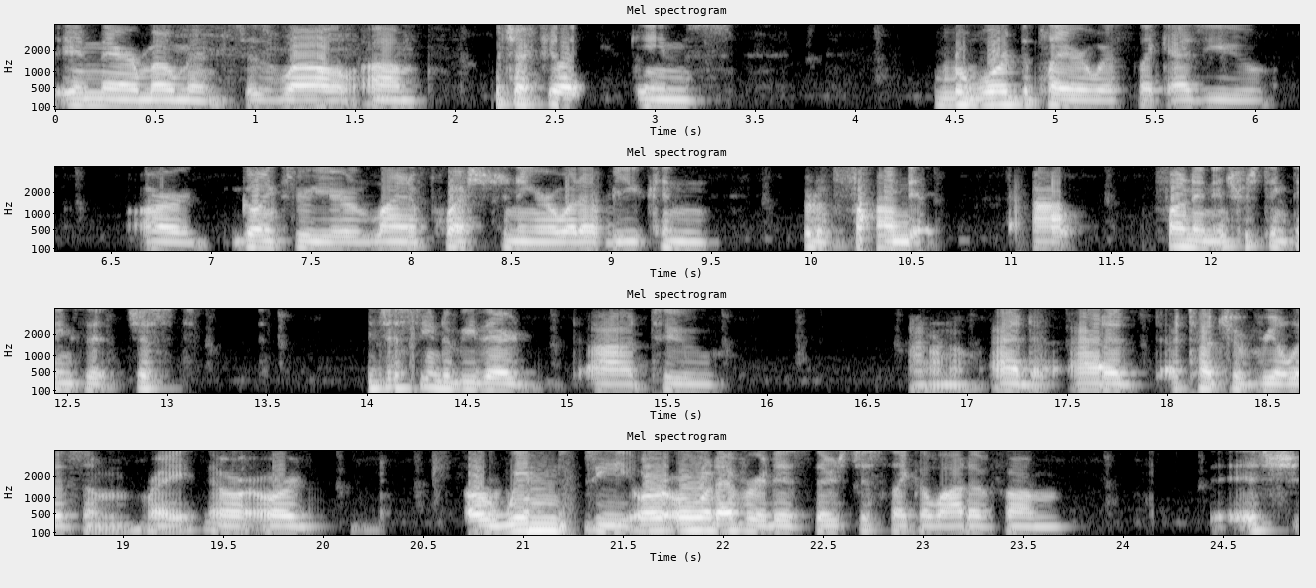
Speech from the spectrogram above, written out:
in there moments as well, um, which I feel like games reward the player with. Like as you are going through your line of questioning or whatever, you can sort of find out fun and interesting things that just it just seem to be there uh, to I don't know add add a, a touch of realism, right? Or or or whimsy or, or whatever it is. There's just like a lot of um, it's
